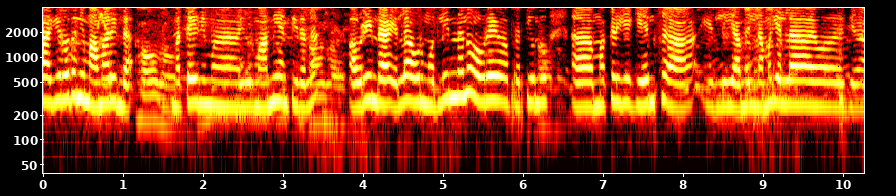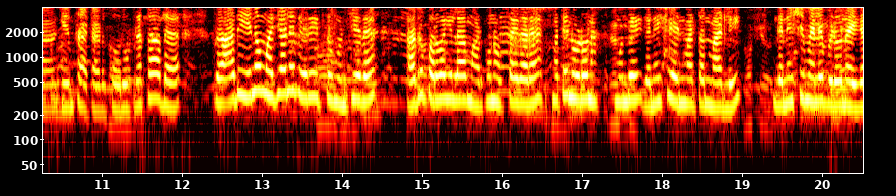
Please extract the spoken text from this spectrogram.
ಆಗಿರೋದು ನಿಮ್ಮ ಮಾಮಾರಿಂದ. ಮತ್ತೆ ನಿಮ್ಮ ಇವ್ರ ಮಾಮಿ ಅಂತೀರಲ್ಲ ಅವರಿಂದ ಎಲ್ಲ ಅವ್ರ ಮೊದಲಿಂದನೂ ಅವರೇ ಪ್ರತಿಯೊಂದು ಮಕ್ಕಳಿಗೆ ಗೇಮ್ಸ್ ಇರ್ಲಿ ಆಮೇಲೆ ನಮಗೆಲ್ಲ ಗೇಮ್ಸ್ ಆಟ ಆಡಿಸೋರು ಪ್ರಸಾದ ಪ್ರ- ಅದು ಏನೋ ಮಜಾನೇ ಬೇರೆ ಇತ್ತು ಮುಂಚೆದ. ಆದ್ರೂ ಪರವಾಗಿಲ್ಲ, ಮಾಡ್ಕೊಂಡು ಹೋಗ್ತಾ ಇದಾರೆ. ಮತ್ತೆ ನೋಡೋಣ. ಮುಂದೆ ಗಣೇಶ ಏನ್ ಮಾಡ್ತಾನೆ ಮಾಡ್ಲಿ. ಗಣೇಶ ಮೇಲೆ ಬಿಡೋಣ ಈಗ.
